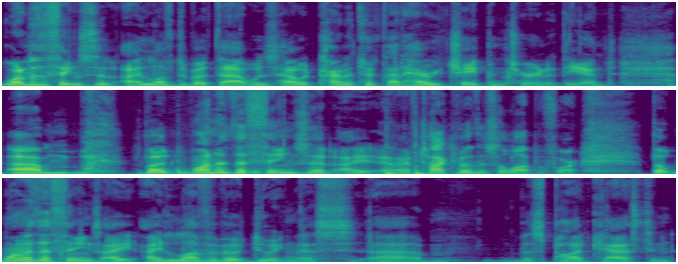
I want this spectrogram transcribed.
one of the things that I loved about that was how it kind of took that Harry Chapin turn at the end. Um, but one of the things that I and I've talked about this a lot before, but one of the things I, I love about doing this um, this podcast and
